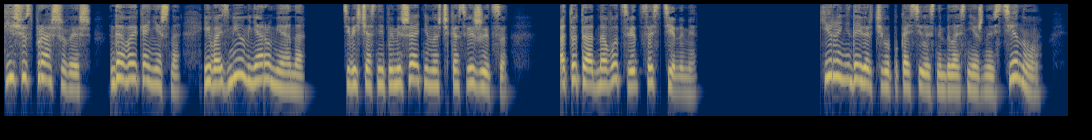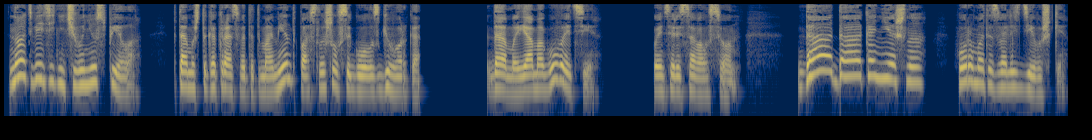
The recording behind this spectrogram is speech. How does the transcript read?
Еще спрашиваешь. Давай, конечно. И возьми у меня румяна. Тебе сейчас не помешает немножечко освежиться. А то ты одного цвет со стенами». Кира недоверчиво покосилась на белоснежную стену, но ответить ничего не успела, потому что как раз в этот момент послышался голос Георга. «Дамы, я могу войти?» — поинтересовался он. «Да, да, конечно», — хором отозвались девушки.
